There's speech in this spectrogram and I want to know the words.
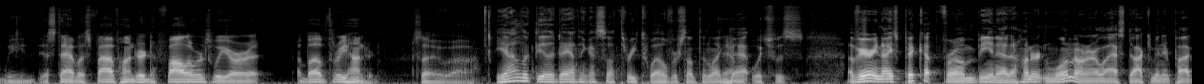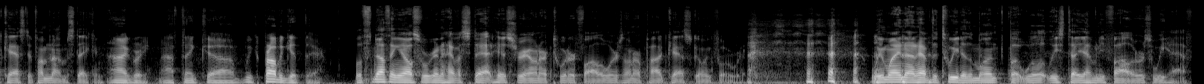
we established 500 followers. We are at above 300. So, uh, Yeah, I looked the other day. I think I saw 312 or something like Yeah. that, which was a very nice pickup from being at 101 on our last documented podcast, if I'm not mistaken. I agree. I think uh, we could probably get there. Well, if nothing else, we're going to have a stat history on our Twitter followers on our podcast going forward. we might not have the tweet of the month, but we'll at least tell you how many followers we have.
